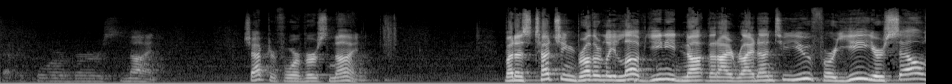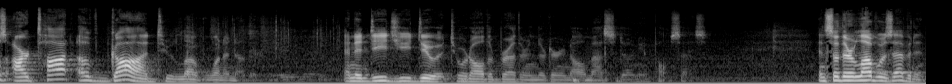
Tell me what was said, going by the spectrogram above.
Chapter 4, verse 9. Chapter 4, verse 9. But as touching brotherly love, ye need not that I write unto you, for ye yourselves are taught of God to love one another. And indeed ye do it toward all the brethren that are in all Macedonia, Paul says. And so their love was evident.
